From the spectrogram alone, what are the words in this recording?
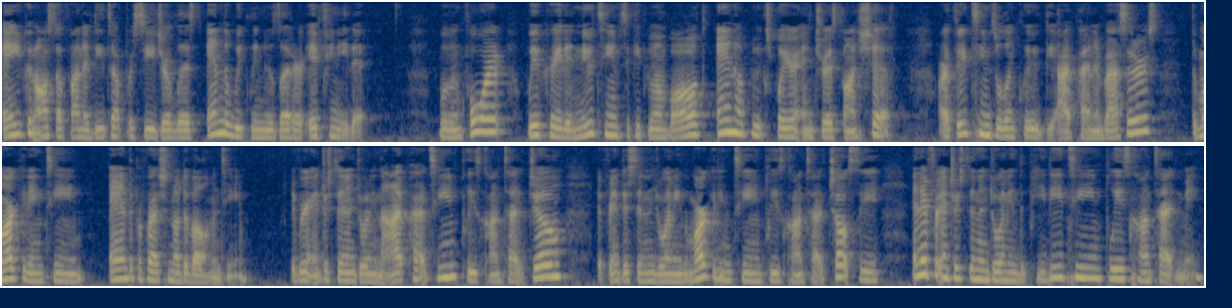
and you can also find a detailed procedure list in the weekly newsletter if you need it. Moving forward, we've created new teams to keep you involved and help you explore your interests on shift. Our three teams will include the iPad ambassadors, the marketing team, and the professional development team. If you're interested in joining the iPad team, please contact Jill. If you're interested in joining the marketing team, please contact Chelsea. And if you're interested in joining the PD team, please contact me.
